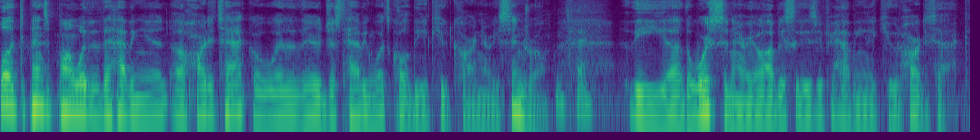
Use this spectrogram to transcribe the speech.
Well, it depends upon whether they're having a, a heart attack or whether they're just having what's called the acute coronary syndrome. Okay the uh, the worst scenario obviously is if you're having an acute heart attack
